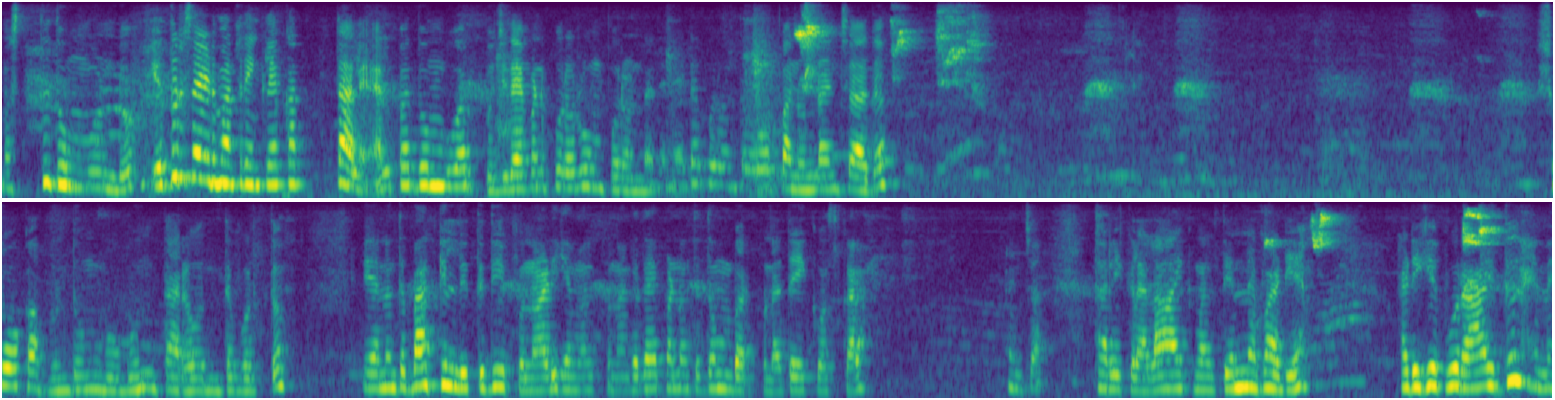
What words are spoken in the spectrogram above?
ಮಸ್ತ್ ದುಂಬುಂಡು. ಎದುರು ಸೈಡ್ ಮಾತ್ರ ಇಂಕ್ಲೆ ಕತ್ತಾಲೆ. ಅಲ್ಪ ದುಂಬು ವರ್ಪುಜಿ. ದಯಪಂಡ ಪೂರ ರೂಮ್ ಪೂರ ಉಂಡದೆ. ನೆಟ ಪೂರ ಅಂತ ಓಪನ್ ಉಂಡು ಶೋಕ್ ಹಾಪುಂಡು ದುಂಬು ಬುಂತಾರ ಅಂತ ಬರ್ತು ಏನಂತ ಬಾಕಿಲ್ಲಿತ್ತು ದೀಪನು, ಅಡುಗೆ ಮಲ್ಪುನಾಗ ದಯಪಣ್ಣ ಅಂತ ದುಂಬು ಬರ್ಪುಣ ತೈಕೋಸ್ಕರ ಅಂಚ ತರೀಕಲೆಲ್ಲ ಆಯ್ಕೆ ಮಲ್ತು, ಎಣ್ಣೆ ಬಾಡಿಯ. ಅಡಿಗೆ ಪೂರ ಆಯ್ತು ಎನ್ನ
